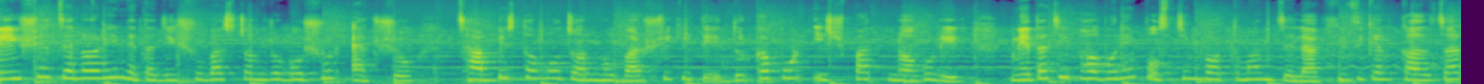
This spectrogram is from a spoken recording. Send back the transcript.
তেইশে জানুয়ারি নেতাজি সুভাষচন্দ্র বসুর একশো ছাব্বিশতম জন্মবার্ষিকীতে দুর্গাপুর ইস্পাত নগরীর নেতাজি ভবনে পশ্চিম বর্ধমান জেলা ফিজিক্যাল কালচার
